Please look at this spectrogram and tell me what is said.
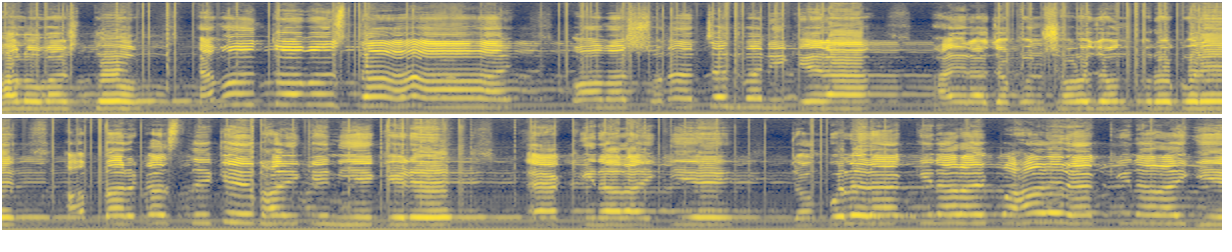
ভালোবাসতো, এমন তো অবস্থায় আমার সোনার চাঁদমানিকেরা ভাইরা যখন ষড়যন্ত্র করে আব্বার কাছ থেকে ভাইকে নিয়ে কেড়ে এক কিনারায় গিয়ে, জঙ্গলের এক কিনারায়, পাহাড়ের এক কিনারায় গিয়ে,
